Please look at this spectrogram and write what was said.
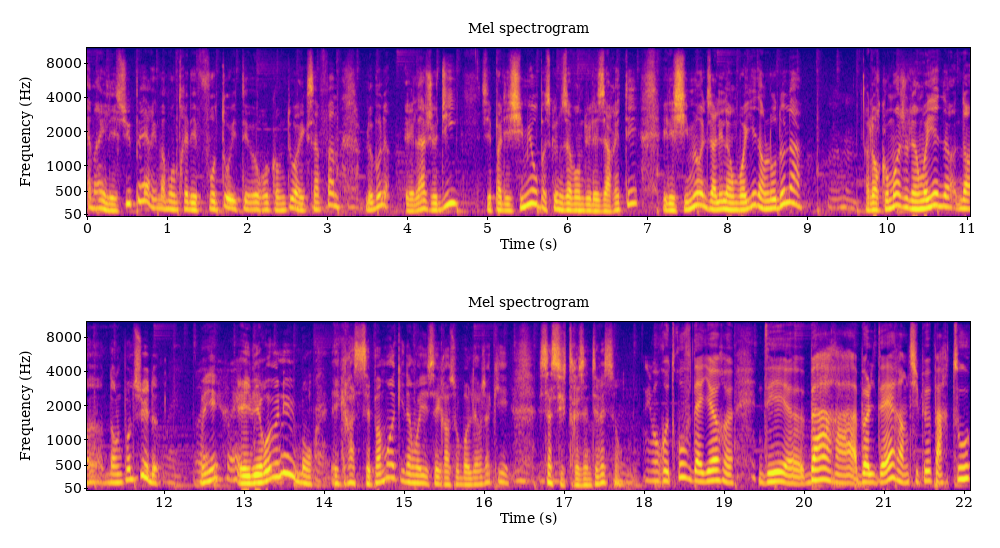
Eh ben, il est super, il m'a montré des photos, il était heureux comme toi avec sa femme, le bonheur. Et là, je dis, c'est pas des chimios parce que nous avons dû les arrêter. Et les chimios, ils allaient l'envoyer dans l'au-delà. Mhm. Alors que moi, je l'ai envoyé dans, le pôle sud voyez Et il est revenu. Bon. Et grâce, c'est pas moi qui l'ai envoyé, c'est grâce au bol d'air Jacquier. Ça, c'est très intéressant. Et on retrouve d'ailleurs euh, des euh, bars à bol d'air un petit peu partout,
